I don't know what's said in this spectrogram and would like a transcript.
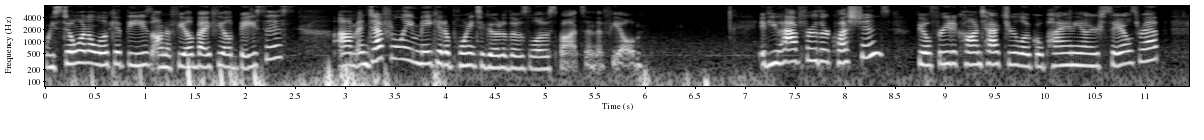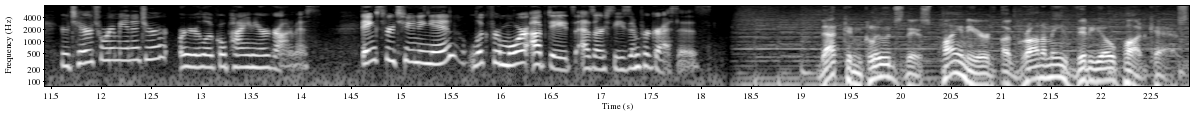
we still want to look at these on a field by field basis um, and definitely make it a point to go to those low spots in the field. If you have further questions, feel free to contact your local Pioneer sales rep, your territory manager, or your local Pioneer agronomist. Thanks for tuning in. Look for more updates as our season progresses. That concludes this Pioneer Agronomy video podcast.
